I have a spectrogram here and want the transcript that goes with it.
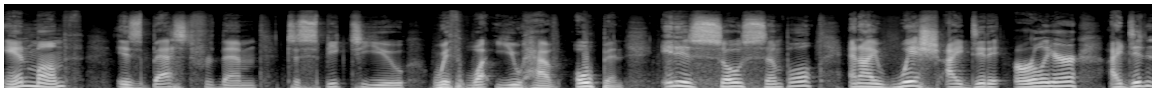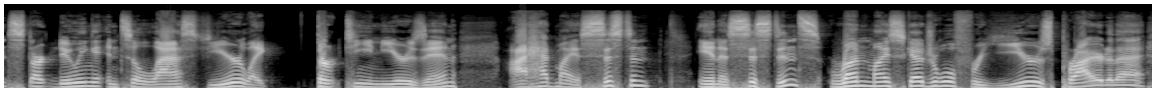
and month is best for them to speak to you with what you have open. It is so simple, and I wish I did it earlier. I didn't start doing it until last year, like 13 years in. I had my assistant in assistants run my schedule for years prior to that.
